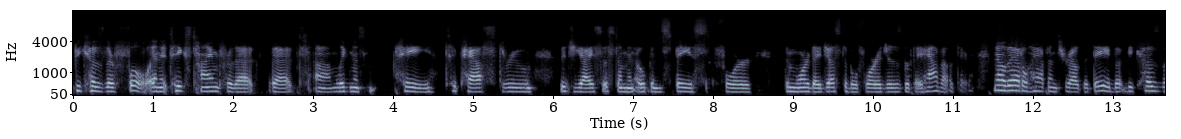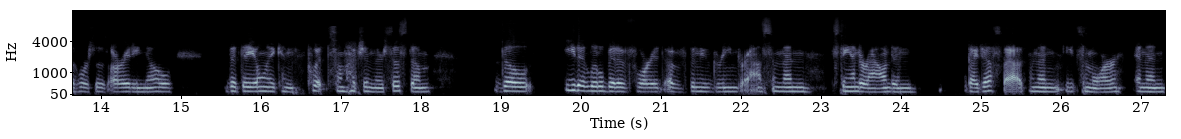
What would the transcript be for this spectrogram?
because they're full. And it takes time for that that um, lignous hay to pass through the GI system and open space for the more digestible forages that they have out there. Now that'll happen throughout the day, but because the horses already know that they only can put so much in their system, they'll eat a little bit of forage of the new green grass and then stand around and digest that and then eat some more. And then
